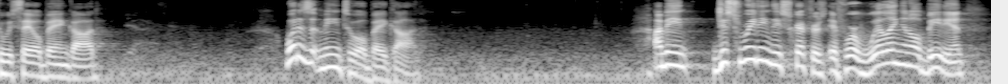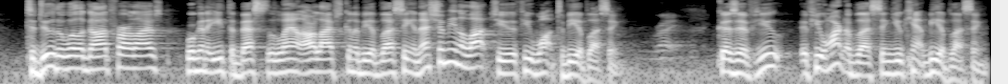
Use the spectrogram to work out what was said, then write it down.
Could we say obeying God? What does it mean to obey God? I mean, just reading these scriptures, if we're willing and obedient to do the will of God for our lives, we're going to eat the best of the land. Our life's going to be a blessing, and that should mean a lot to you if you want to be a blessing. Because if you if you aren't a blessing, you can't be a blessing.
